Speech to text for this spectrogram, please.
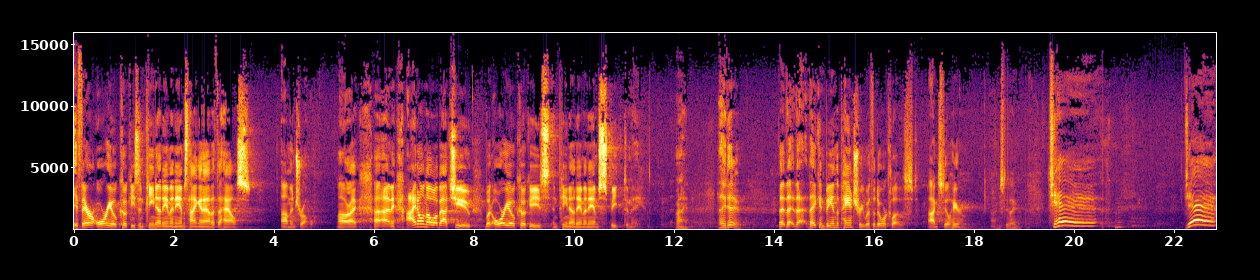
if there are Oreo cookies and peanut M&Ms hanging out at the house, I'm in trouble. All right. I mean, I don't know about you, but Oreo cookies and peanut M&Ms speak to me. Right? They do. They, they, they can be in the pantry with the door closed. I can still hear them. I can still hear them. Yeah. Yeah.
